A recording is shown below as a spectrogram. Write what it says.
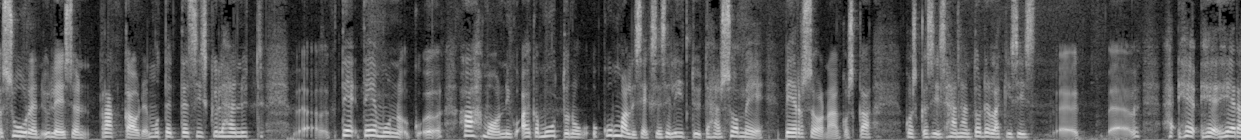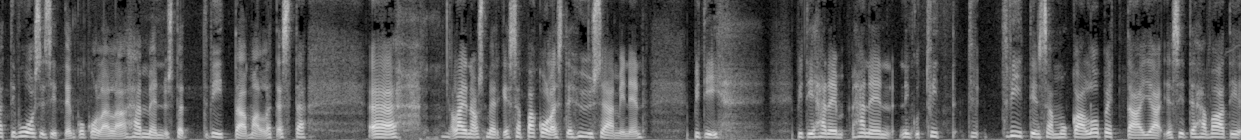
suuren yleisön rakkauden, mutta että siis kyllähän nyt te, Teemun hahmo on niin aika muuttunut kummalliseksi ja se liittyy tähän some-persoonaan, koska, koska siis hän todellakin siis he, he, herätti vuosi sitten koko lailla hämmennystä viittaamalla tästä äh, lainausmerkeissä pakolaisten hyysääminen piti piti hänen, hänen niin kuin twit, twiittinsä mukaan lopettaa ja, ja sitten hän vaati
